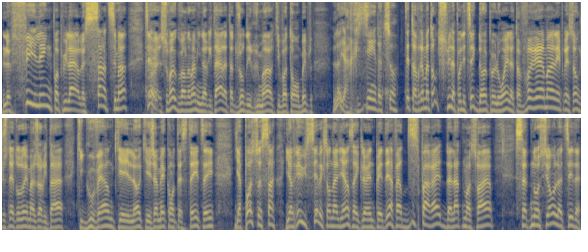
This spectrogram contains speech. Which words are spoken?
le feeling populaire, le sentiment. Tu sais, souvent, un gouvernement minoritaire, là, t'as toujours des rumeurs qui vont tomber. Là, il y a rien de ça. Tu sais, t'as vraiment, mettons que tu suis la politique d'un peu loin, là, t'as vraiment l'impression que Justin Trudeau est majoritaire, qui gouverne, qui est là, qui est jamais contesté, tu sais. Il y a pas ce sens. Il a réussi avec son alliance avec le NPD à faire disparaître de l'atmosphère cette notion, là, tu sais, de,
